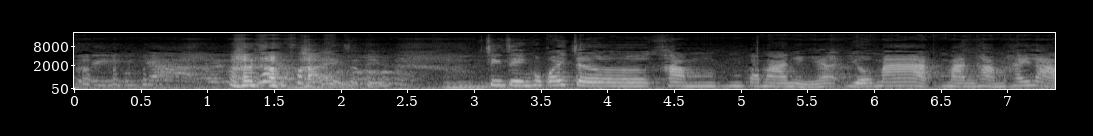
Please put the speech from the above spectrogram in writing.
สตรีมุขยาอะไรแบบเออนางฟ้าแห่งสตรีอืมจริงๆครูก้อยเจอคำประมาณอย่างเงี้ย เยอะมากมันทำให้เรา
